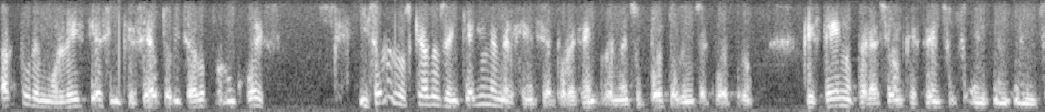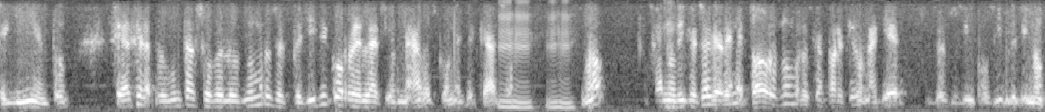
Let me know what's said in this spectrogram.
acto de molestia sin que sea autorizado por un juez. Y solo en los casos en que hay una emergencia, por ejemplo, en el supuesto de un secuestro, que esté en operación, que esté en, en, seguimiento, se hace la pregunta sobre los números específicos relacionados con ese caso, ¿no? O sea, no dices, oye, deme todos los números que aparecieron ayer, eso es imposible, sino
